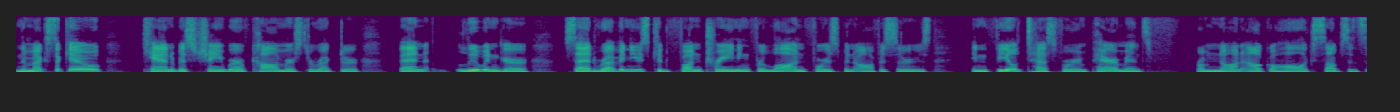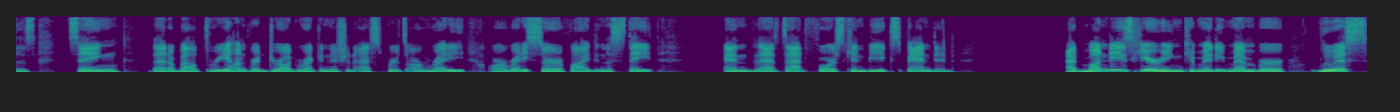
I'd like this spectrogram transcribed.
New Mexico Cannabis Chamber of Commerce director Ben Lewinger said revenues could fund training for law enforcement officers in field tests for impairments from non alcoholic substances, saying that about 300 drug recognition experts are ready are already certified in the state and that that force can be expanded. At Monday's hearing, committee member Luis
